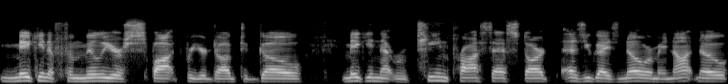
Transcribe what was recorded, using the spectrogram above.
making a familiar spot for your dog to go, making that routine process start. As you guys know or may not know,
